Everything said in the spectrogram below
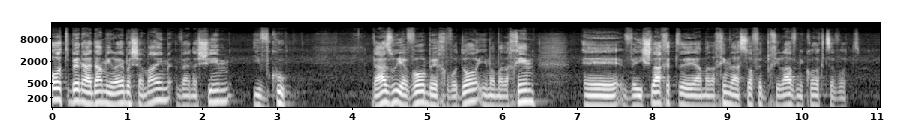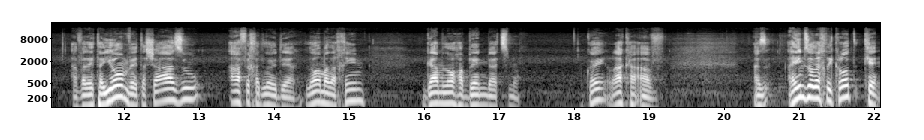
אות בן האדם יראה בשמיים, ואנשים יבכו. ואז הוא יבוא בכבודו עם המלאכים, וישלח את אה, המלאכים לאסוף את בחיריו מכל הקצוות. אבל את היום ואת השעה הזו, אף אחד לא יודע. לא המלאכים, גם לא הבן בעצמו, אוקיי? רק האב. אז האם זה הולך לקרות? כן.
